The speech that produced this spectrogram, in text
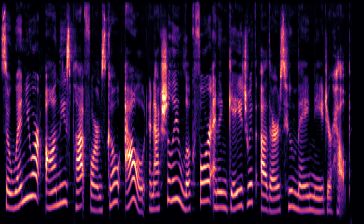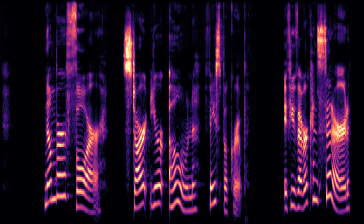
So, when you are on these platforms, go out and actually look for and engage with others who may need your help. Number four, start your own Facebook group. If you've ever considered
